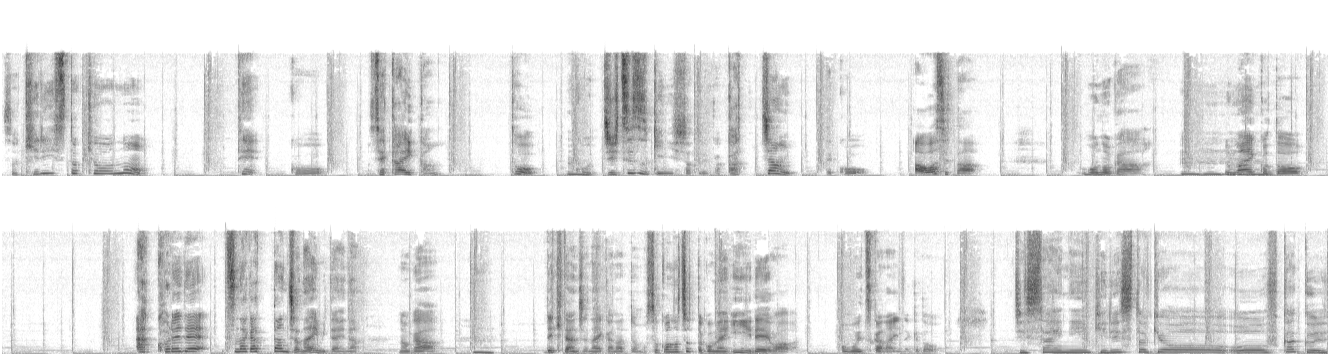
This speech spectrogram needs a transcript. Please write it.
そのキリスト教のてこう世界観とうん。こう地続きにしたというか、ガッチャンってこう合わせたものがうんうんうんうまいこと、あこれでつながったんじゃないみたいなのがうん。できたんじゃないかなって思う。そこのちょっとごめんいい例は思いつかないんだけど。実際にキリスト教を深く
